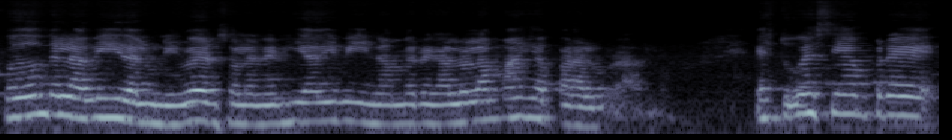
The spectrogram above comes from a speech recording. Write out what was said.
Fue donde la vida, el universo, la energía divina me regaló la magia para lograrlo. Estuve siempre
